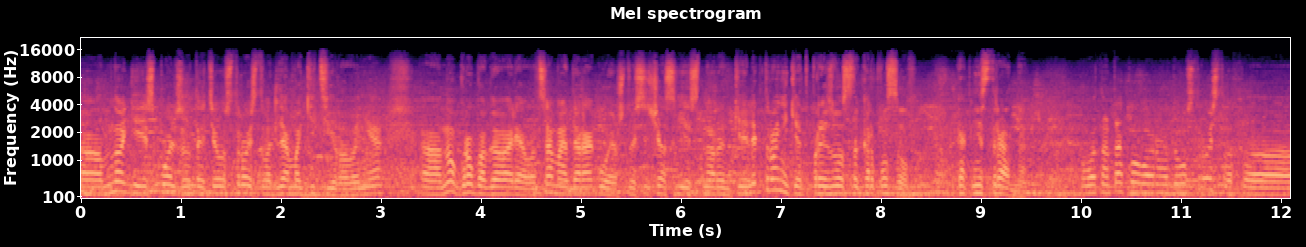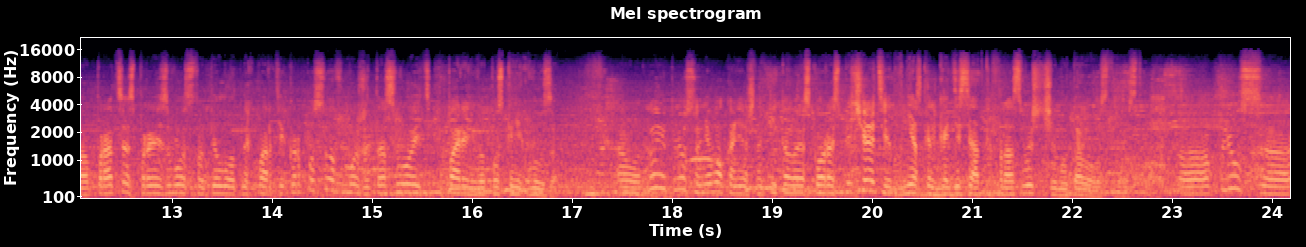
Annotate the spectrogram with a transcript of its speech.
А, многие используют эти устройства для макетирования. А, ну, грубо говоря, вот самое дорогое, что сейчас есть на рынке электроники, это производство корпусов, как ни странно. Вот на такого рода устройствах э, процесс производства пилотных партий корпусов может освоить парень-выпускник вуза. Вот. Ну и плюс у него, конечно, пиковая скорость печати в несколько десятков раз выше, чем у того устройства. Э, плюс э,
